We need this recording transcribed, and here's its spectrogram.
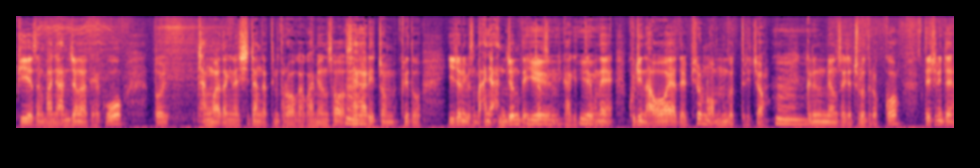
비해서는 많이 안정화되고 또 장마당이나 시장 같은 데 돌아가고 하면서 음. 생활이 좀 그래도 이전에 비해서 많이 안정돼 있지 예, 않습니까? 하기 예. 때문에 굳이 나와야 될 필요는 없는 것들이죠. 음. 그러면서 이제 줄어들었고 대신 이제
